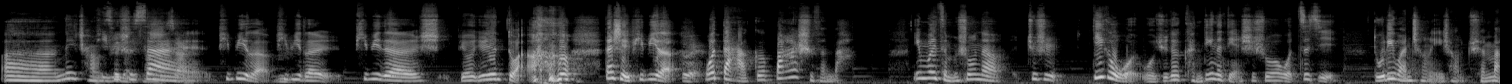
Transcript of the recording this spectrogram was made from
呃，那场测试赛赛 PB 了，PB 了，PB 的是比如有点短啊，但是也 PB 了，对，我打个八十分吧，因为怎么说呢，就是第一个我我觉得肯定的点是说我自己独立完成了一场全马，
